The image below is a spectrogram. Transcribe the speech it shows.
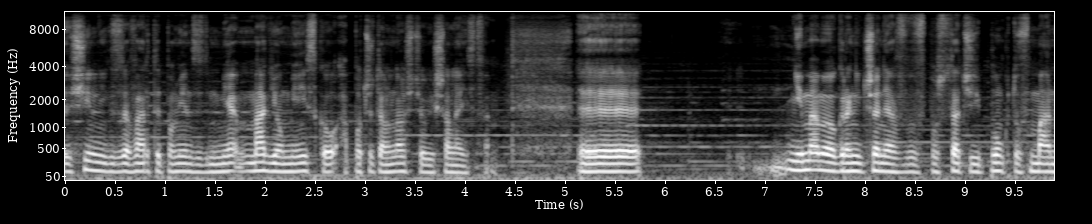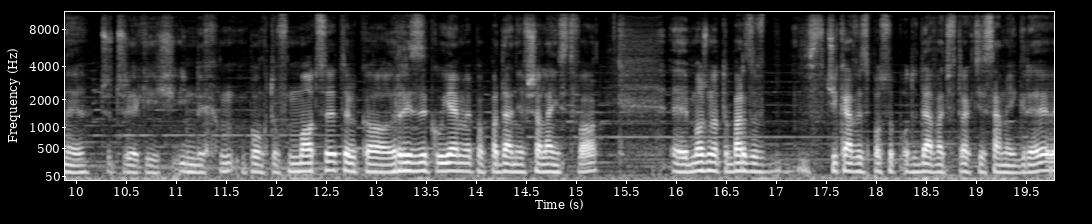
y, silnik zawarty pomiędzy magią miejską a poczytalnością i szaleństwem. Y, nie mamy ograniczenia w, w, postaci punktów many czy, czy jakichś innych punktów mocy, tylko ryzykujemy popadanie w szaleństwo. E, można to bardzo w, w, ciekawy sposób oddawać w trakcie samej gry,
